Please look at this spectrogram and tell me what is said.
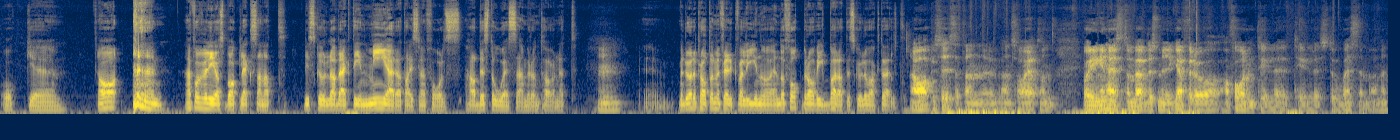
Och ja, här får vi väl ge oss bakläxan att vi skulle ha vägt in mer att Iceland Falls hade stå-SM runt hörnet. Mm. Eh, men du hade pratat med Fredrik Wallin och ändå fått bra vibbar att det skulle vara aktuellt. Ja, precis. Att han, eh, han sa ju att hon det var ju ingen häst som behövde smyga för att ha form till, eh, till sto-SM. Men,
